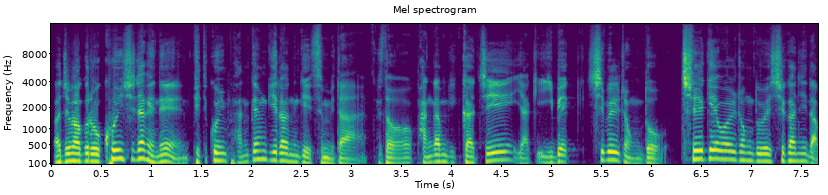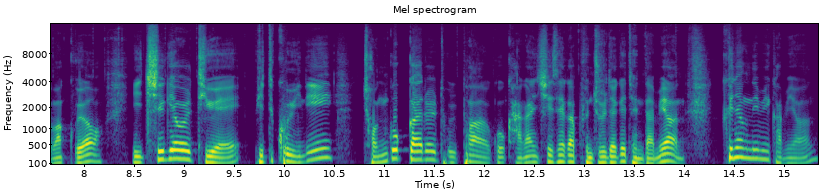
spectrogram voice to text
마지막으로 코인 시장에는 비트코인 반감기라는 게 있습니다. 그래서 반감기까지 약 210일 정도, 7개월 정도의 시간이 남았고요. 이 7개월 뒤에 비트코인이 전고가를 돌파하고 강한 시세가 분출되게 된다면 큰 형님이 가면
